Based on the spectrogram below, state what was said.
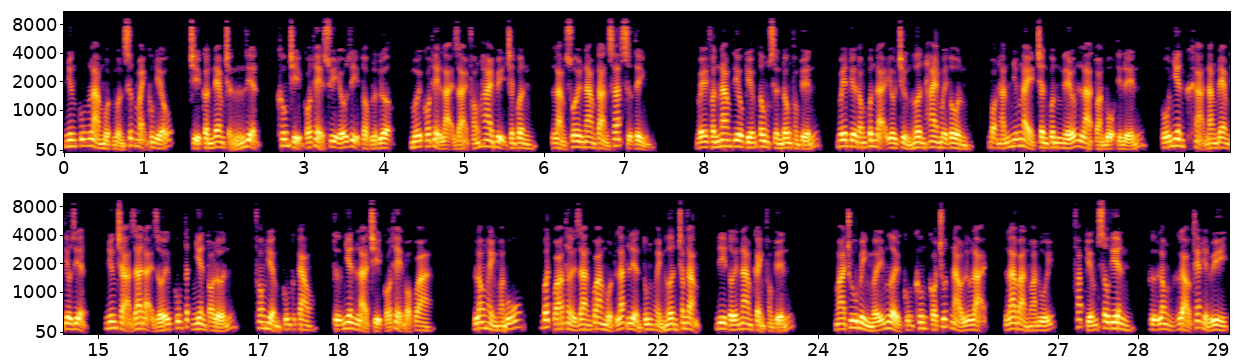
nhưng cũng là một nguồn sức mạnh không yếu, chỉ cần đem trấn diện không chỉ có thể suy yếu dị tộc lực lượng, mới có thể lại giải phóng hai vị chân quân, làm xuôi nam tàn sát sự tình. Về phần nam tiêu kiếm tông sườn đông phòng tuyến, bên kia đóng quân đại yêu chừng hơn hai mươi tôn, bọn hắn những n à y chân quân nếu là toàn bộ tiền đến, cố nhiên khả năng đem tiêu diệt nhưng trả ra đại giới cũng tất nhiên to lớn, phong hiểm cũng cực cao, tự nhiên là chỉ có thể bỏ qua. Long hành hoàn vũ, bất quá thời gian qua một lát liền tung hoành hơn trăm dặm, đi tới nam cảnh phòng tuyến. Mà chu bình mấy người cũng không có chút nào lưu lại, la bàn hoàn núi, pháp kiếm sâu tiên cự long gào thét hiển uy,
